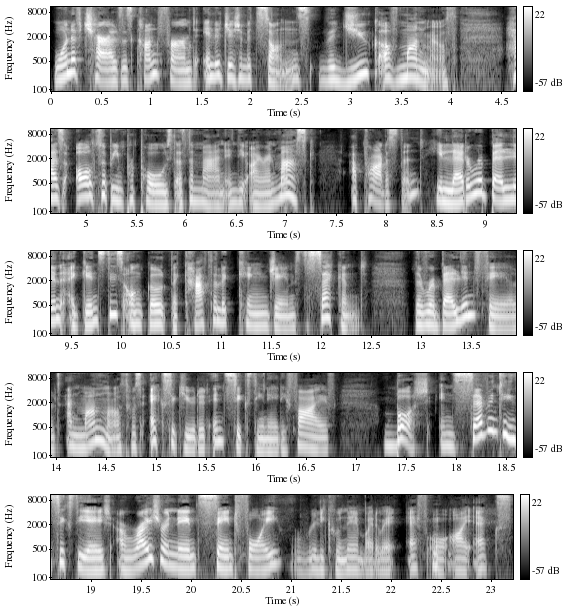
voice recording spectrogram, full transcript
One of Charles's confirmed illegitimate sons, the Duke of Monmouth, has also been proposed as the man in the Iron Mask. A Protestant, he led a rebellion against his uncle, the Catholic King James II. The rebellion failed and Monmouth was executed in 1685. But in 1768, a writer named Saint Foix, really cool name by the way, F O I X,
